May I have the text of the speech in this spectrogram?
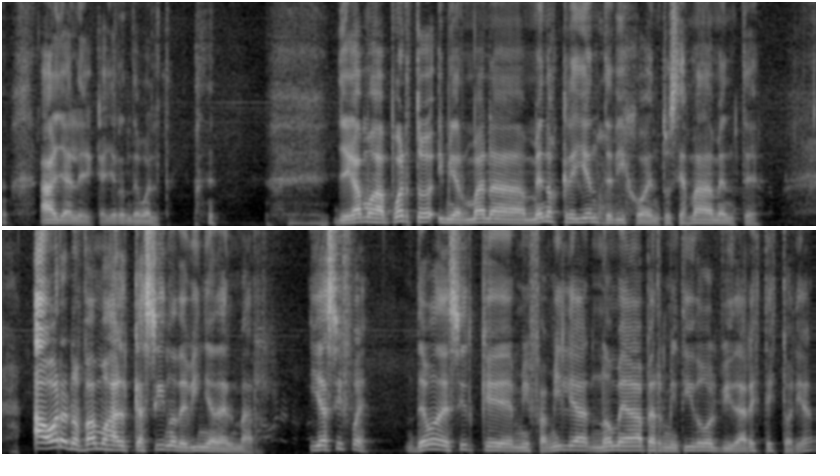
ah, ya le cayeron de vuelta. Llegamos a puerto y mi hermana menos creyente dijo entusiasmadamente, ahora nos vamos al casino de Viña del Mar. Y así fue. Debo decir que mi familia no me ha permitido olvidar esta historia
